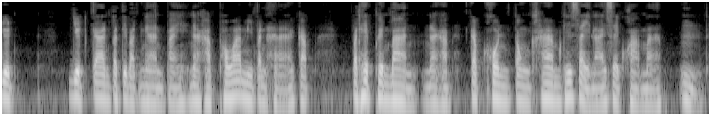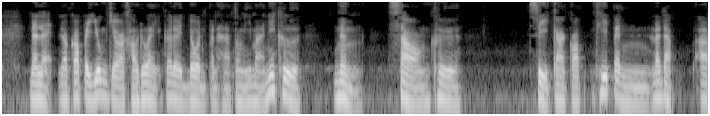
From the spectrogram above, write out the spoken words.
หยุดหยุดการปฏิบัติงานไปนะครับ เพราะว่ามีปัญหากับประเทศเพื่อนบ้านนะครับ กับคนตรงข้ามที่ใส่ร้ายใส่ความมา อืม นั่นแหละ แล้วก็ไปยุ่งเกี่ยวกับเขาด้วย ก็เลยโดนปัญหาตรงนี้มา นี่คือหนึ่งสองคือสี่กากอบที่เป็นระดับ เอ่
